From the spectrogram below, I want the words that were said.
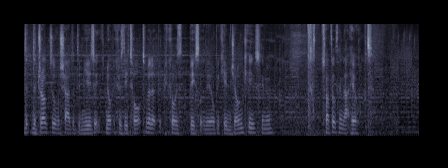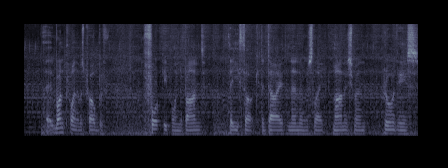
the, the, drugs overshadowed the music, not because they talked about it, but because basically they all became junkies, you know. So I don't think that helped. At one point there was probably four people in the band that you thought could have died, and then there was like management, roadies,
